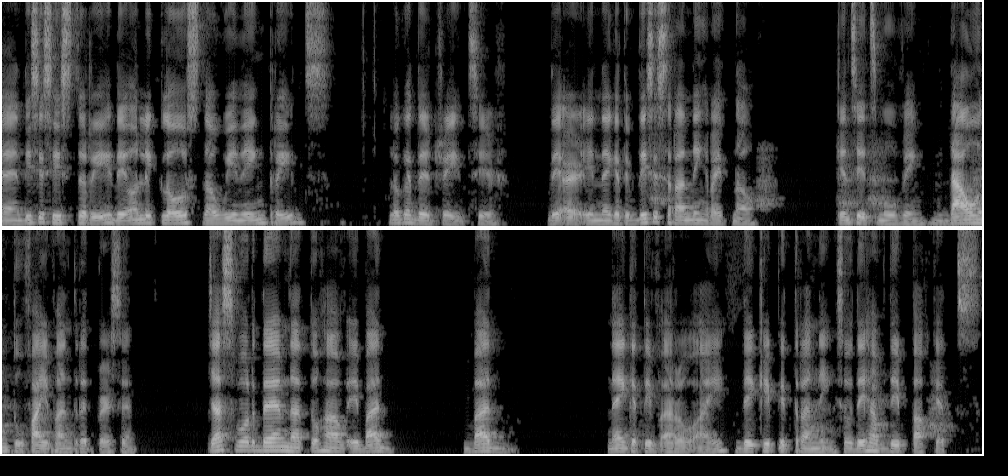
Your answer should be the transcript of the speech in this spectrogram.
And this is history. They only close the winning trades. Look at their trades here. They are in negative. This is running right now. You can see it's moving down to 500%. Just for them not to have a bad bad negative ROI, they keep it running. So they have deep pockets.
